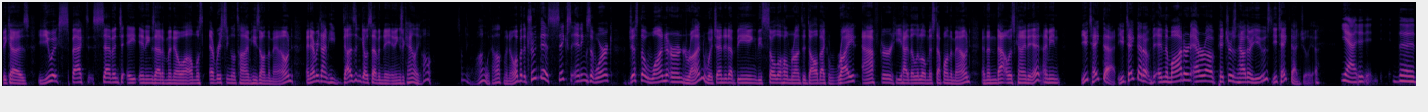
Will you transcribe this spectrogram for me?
Because you expect seven to eight innings out of Manoah almost every single time he's on the mound, and every time he doesn't go seven to eight innings, you're kind of like, oh, something wrong with Alek Manoah. But the truth is, six innings of work, just the one earned run, which ended up being the solo home run to Dalbec right after he had the little misstep on the mound. And then that was kind of it. I mean, you take that. You take that uh, in the modern era of pitchers and how they're used. You take that, Julia. yeah, it, the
